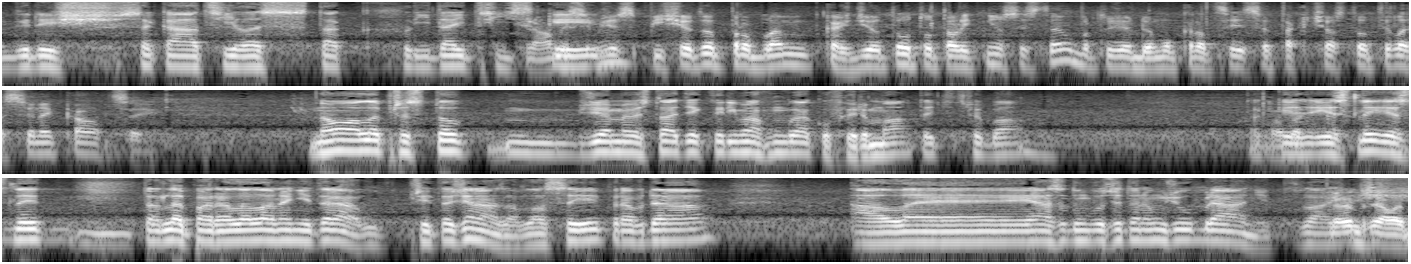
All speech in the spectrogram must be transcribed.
když se kácí les, tak lítají třísky. Já myslím, že spíš je to problém každého toho totalitního systému, protože v demokracii se tak často ty lesy nekácejí. No, ale přesto mm, žijeme ve státě, který má fungovat jako firma teď třeba. Tak, no, tak... jestli, jestli tahle paralela není teda přitažená za vlasy, pravda, ale já se tomu pocitu nemůžu ubránit. Zvlášť, no Dobře, ale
